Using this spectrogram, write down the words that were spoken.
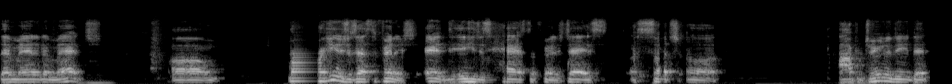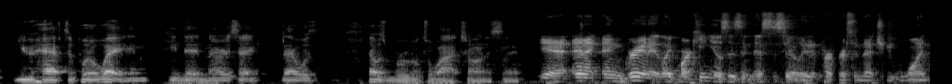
that man of the match. Um, Marquinhos just has to finish, and he just has to finish. That is a, such a opportunity that you have to put away, and he didn't. I already say that was that was brutal to watch, honestly. Yeah, and and granted, like Marquinhos isn't necessarily the person that you want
